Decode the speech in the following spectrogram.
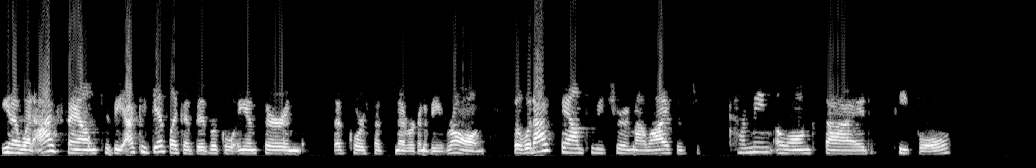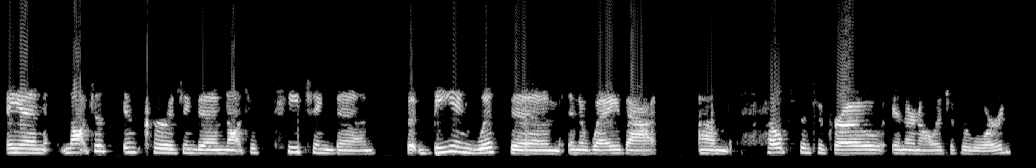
you know what I've found to be. I could give like a biblical answer, and of course, that's never going to be wrong. But what I've found to be true in my life is just coming alongside people and not just encouraging them, not just teaching them, but being with them in a way that um, helps them to grow in their knowledge of the Lord,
